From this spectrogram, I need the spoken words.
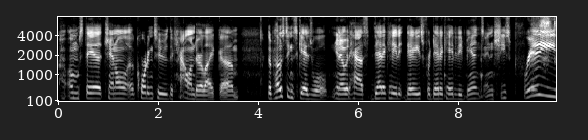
homestead channel according to the calendar. Like, um, the posting schedule, you know, it has dedicated days for dedicated events, and she's pretty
